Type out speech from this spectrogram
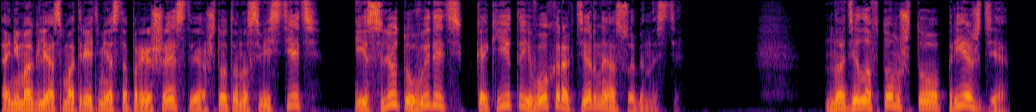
Они могли осмотреть место происшествия, что-то насвистеть и с лету выдать какие-то его характерные особенности. Но дело в том, что прежде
